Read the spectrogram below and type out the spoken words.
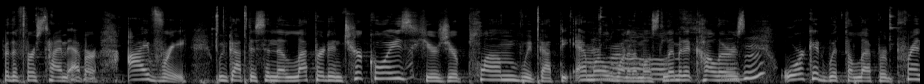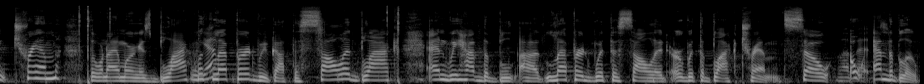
for the first time ever. Mm -hmm. Ivory, we've got this in the leopard and turquoise. Here's your plum. We've got the emerald, emerald. one of the most limited colors. Mm -hmm. Orchid with the leopard print trim. The one I'm wearing is black with yep. leopard. We've got the solid black, and we have the uh, leopard with the solid, or with the black trim. So, Love oh, it. and the blue.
